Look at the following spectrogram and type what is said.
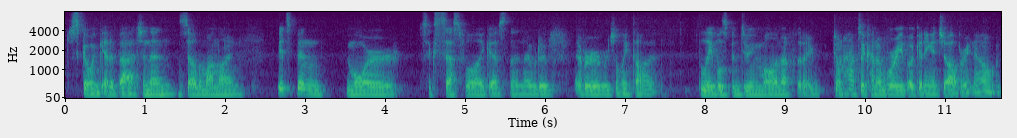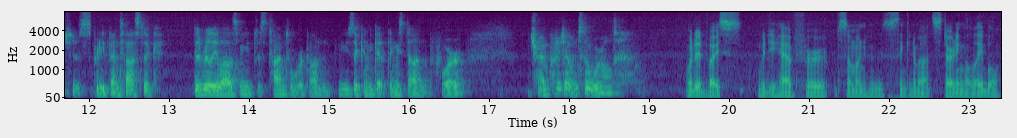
just go and get a batch and then sell them online. It's been more successful, I guess, than I would have ever originally thought the label's been doing well enough that I don't have to kind of worry about getting a job right now, which is pretty fantastic. It really allows me just time to work on music and get things done before I try and put it out into the world. What advice would you have for someone who's thinking about starting a label?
